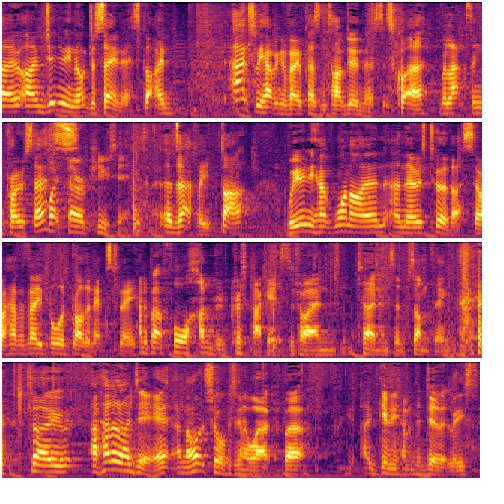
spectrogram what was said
So I'm genuinely not just saying this, but I'm actually having a very pleasant time doing this. It's quite a relaxing process. Quite therapeutic. Exactly. But we only have one iron and there is two of us, so I have a very bored brother next to me. And about 400 crisp packets to try and turn into something. So I've had an idea, and I'm not sure if it's going to work, but I'll give you something to do at least.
